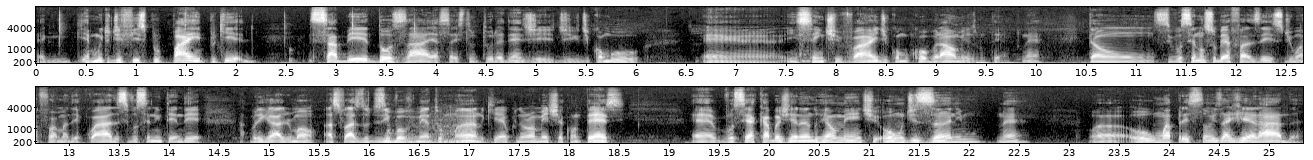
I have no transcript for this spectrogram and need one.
é, é muito difícil para o pai, porque saber dosar essa estrutura né, de, de, de como é, incentivar e de como cobrar ao mesmo tempo, né? Então, se você não souber fazer isso de uma forma adequada, se você não entender, obrigado, irmão, as fases do desenvolvimento humano, que é o que normalmente acontece, é, você acaba gerando realmente ou um desânimo, né? Ah, ou uma pressão exagerada,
